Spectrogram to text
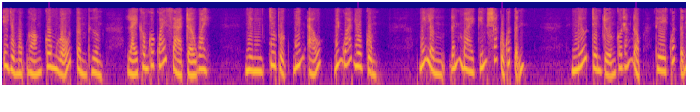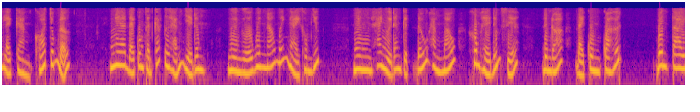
y dùng một ngọn côn gỗ tầm thường, lại không có quái xà trợ quay. Nhưng chiêu thuật biến ảo, biến quá vô cùng. Mấy lần đánh bay kiếm sát của quách tỉnh. Nếu trên trượng có rắn độc, thì quách tỉnh lại càng khó chống đỡ. Nghe đại quân thành các tư hãn về đông, người ngựa quyên náo mấy ngày không dứt. Nhưng hai người đang kịch đấu hăng máu, không hề đếm xỉa. Đêm đó, đại quân qua hết. Bên tai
